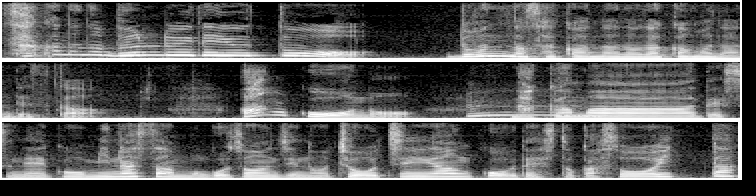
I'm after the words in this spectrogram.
魚の分類で言うと、どんな魚の仲間なんですか？アンコウの仲間ですね。こう皆さんもご存知のチョウチンアンコウですとかそういった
